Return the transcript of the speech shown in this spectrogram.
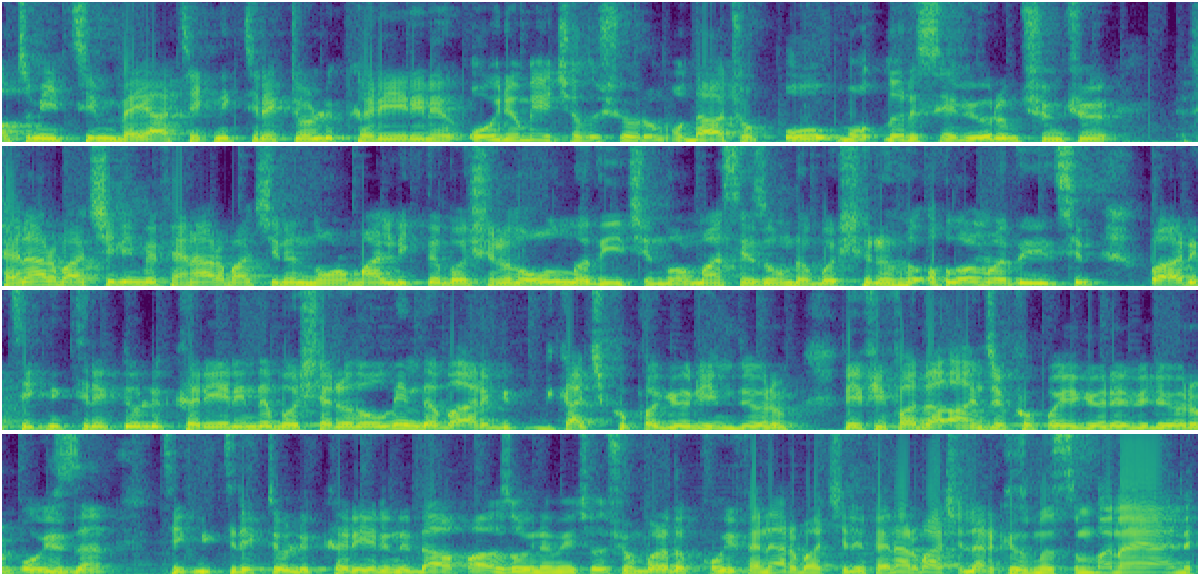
Ultimate Team veya teknik direktörlük kariyerini oynamaya çalışıyorum. O daha çok o modları seviyorum çünkü Fenerbahçeliyim ve Fenerbahçe'nin normal ligde başarılı olmadığı için, normal sezonda başarılı olamadığı için bari teknik direktörlük kariyerinde başarılı olayım da bari bir, birkaç kupa göreyim diyorum. Ve FIFA'da anca kupayı görebiliyorum. O yüzden teknik direktörlük kariyerini daha fazla oynamaya çalışıyorum. Bu arada koyu Fenerbahçeli, Fenerbahçeliler kızmasın bana yani.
